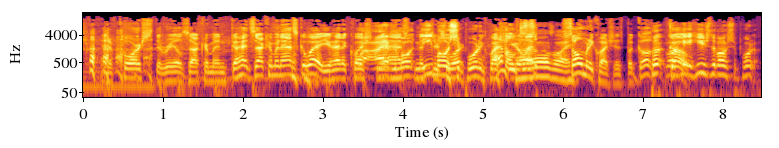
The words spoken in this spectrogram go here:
and of course the real Zuckerman. Go ahead, Zuckerman, ask away. You had a question. Well, I to have the ask mo- the most Zwart? important I have a question you lot- asked. Oh. So many questions, but go. But, go. okay, here's the most important.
